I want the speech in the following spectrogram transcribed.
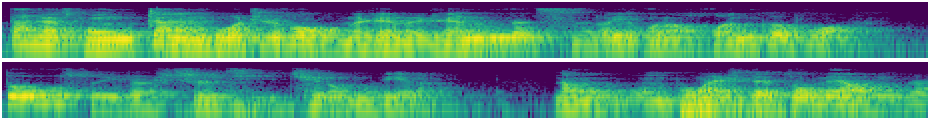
大概从战国之后，我们认为人的死了以后呢，魂和魄都随着尸体去了墓地了。那么我们不管是在宗庙里边，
